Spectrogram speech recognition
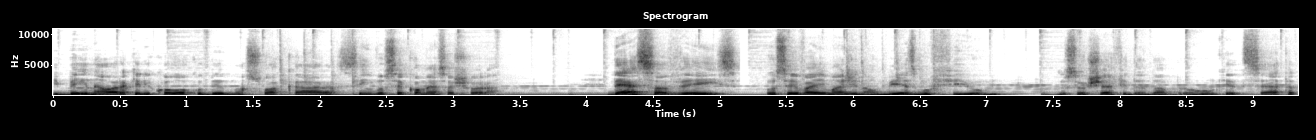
e bem na hora que ele coloca o dedo na sua cara, assim você começa a chorar. Dessa vez, você vai imaginar o mesmo filme, do seu chefe dando a bronca, etc.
